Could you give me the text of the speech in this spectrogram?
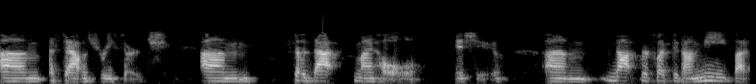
um, established research. Um, so that's my whole issue. Um, not reflected on me, but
